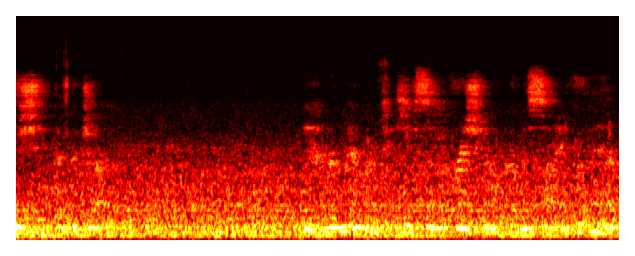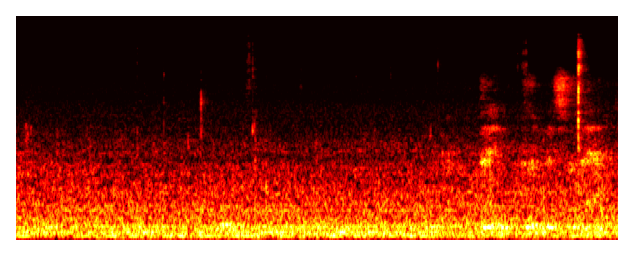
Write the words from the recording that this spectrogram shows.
as at the jug. And remember to keep some fresh milk on the side for them. Thank goodness for that.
